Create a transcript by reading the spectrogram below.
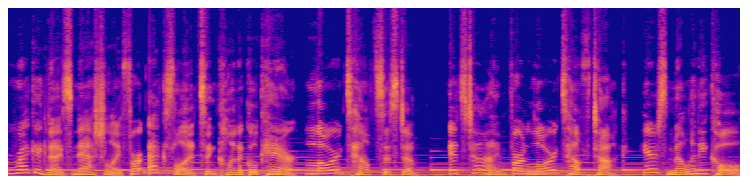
Recognized nationally for excellence in clinical care, Lourdes Health System. It's time for Lourdes Health Talk. Here's Melanie Cole.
